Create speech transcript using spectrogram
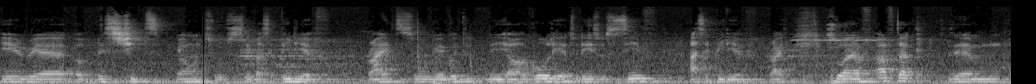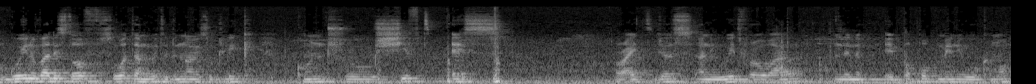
the area of this sheet we want to save as a pdf right? So we're going to the our goal here today is to save as a pdf right? So i've after um, going over this stuff so what i'm going to do now is to click control shift s right? Just and you wait for a while and then a, a pop-up menu will come up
